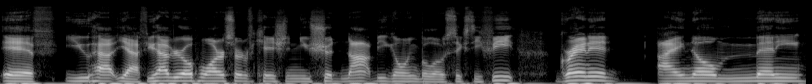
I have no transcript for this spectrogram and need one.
if you have yeah, if you have your open water certification, you should not be going below 60 feet. Granted, I know many,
